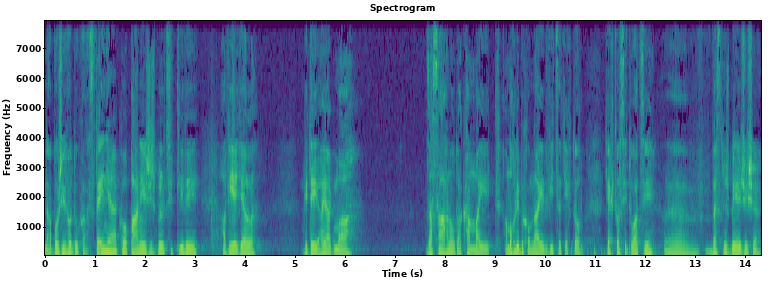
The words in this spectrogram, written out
na Božího ducha. Stejně jako Pán Ježíš byl citlivý a věděl, kdy a jak má zasáhnout a kam má jít. A mohli bychom najít více těchto, těchto situací eh, ve službě Ježíše.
